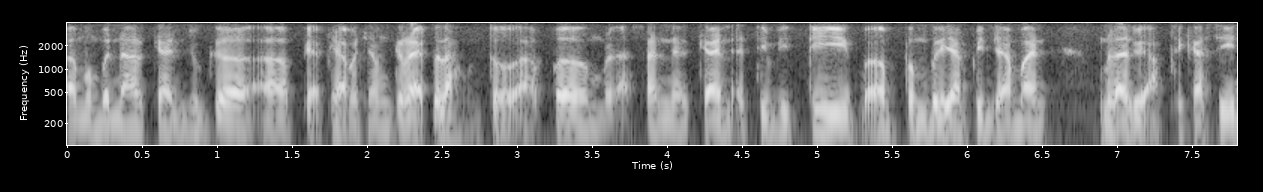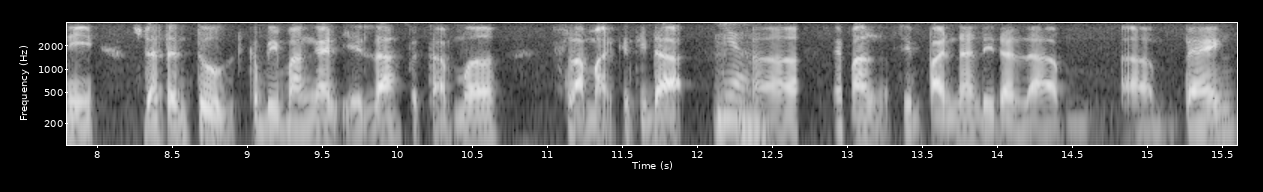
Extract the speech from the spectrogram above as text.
uh, membenarkan juga uh, pihak-pihak macam Grab tu lah untuk apa melaksanakan aktiviti uh, pemberian pinjaman melalui aplikasi ini. Sudah tentu kebimbangan ialah pertama selamat ke tidak. Ya. Uh, memang simpanan di dalam uh, bank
